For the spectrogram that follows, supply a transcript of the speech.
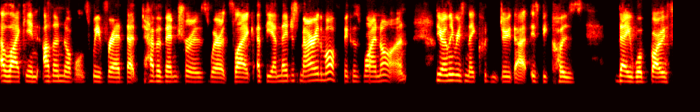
are like in other novels we've read that have adventurers where it's like at the end they just marry them off because why not? The only reason they couldn't do that is because they were both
